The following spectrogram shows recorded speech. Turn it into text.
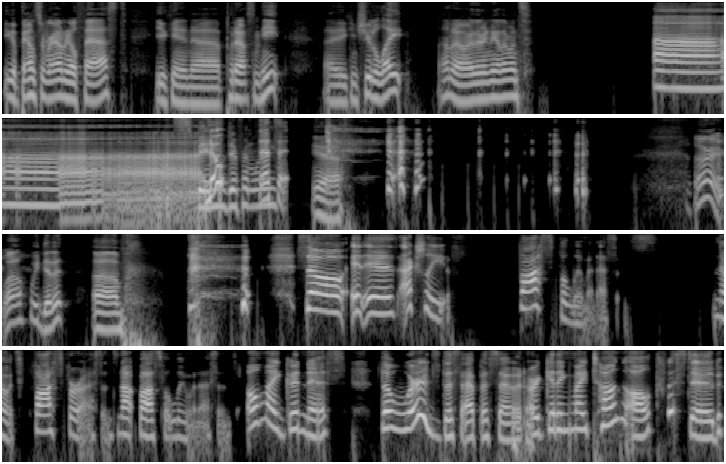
You can bounce around real fast, you can uh put out some heat, uh, you can shoot a light. I don't know, are there any other ones? You Uh, can spin nope, differently. that's it. Yeah. All right, well, we did it. Um So it is actually phospholuminescence. No, it's phosphorescence, not phospholuminescence. Oh my goodness. The words this episode are getting my tongue all twisted.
